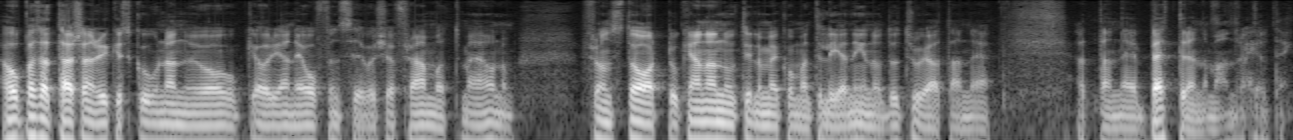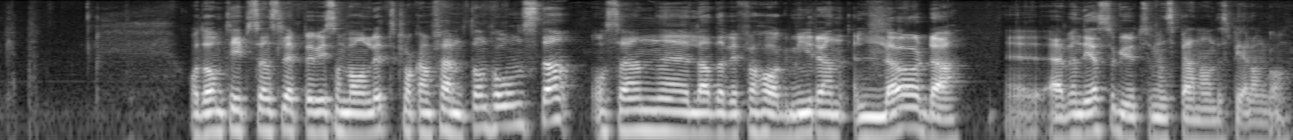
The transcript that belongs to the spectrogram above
Jag hoppas att Tarzan rycker skorna nu och Örjan är offensiv och kör framåt med honom från start. Då kan han nog till och med komma till ledningen och då tror jag att han är, att han är bättre än de andra helt enkelt. Och de tipsen släpper vi som vanligt klockan 15 på onsdag och sen eh, laddar vi för Hagmyren lördag. Eh, även det såg ut som en spännande spelomgång.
